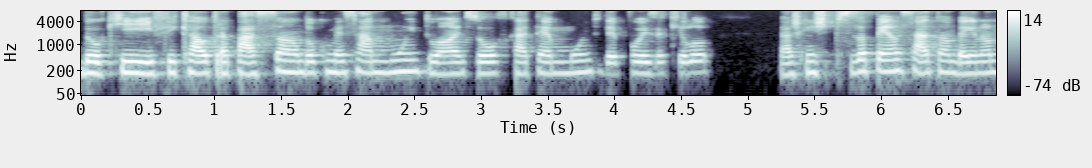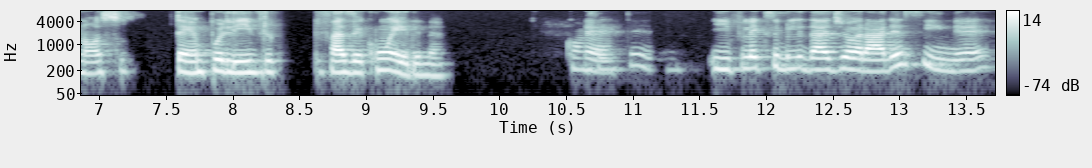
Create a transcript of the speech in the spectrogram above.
do que ficar ultrapassando ou começar muito antes ou ficar até muito depois aquilo. Acho que a gente precisa pensar também no nosso tempo livre e fazer com ele, né? Com é. certeza. E flexibilidade horária, sim, né?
